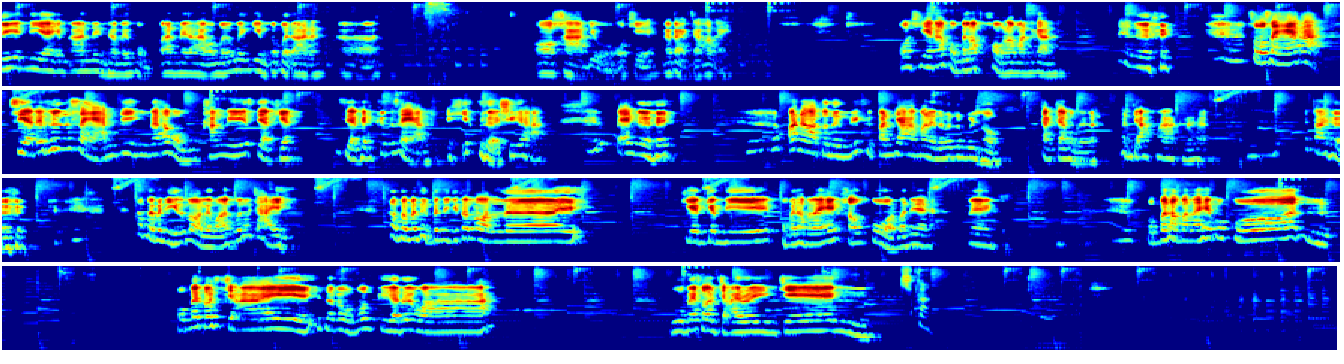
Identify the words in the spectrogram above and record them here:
ลีเดียเอ็มอาร์หนึ่งทำไมผมปั้นไม่ได้วะเมื่อเมื่อกี้ผมก็เปิดได้นะ เอ่อ ออขาดอยู่โอเค ไม่แปลกใจเท่าไหร่โอเคนะผมไปรับของรางวัลกันไม่เลยโซแซดอะเสียไปครึ่งแสนจริงนะครับผมครั้งนี้เสียเพชรเสียเพชรครึ่งแสนไอ้เหี้ยกูเหลือเชื่อแม่งเลยปั้นอาตัวหนึ่งนี่คือปั้นยากมากเลยนะท่านผู้ชมจากใจผมเลยนะปั้นยากมากนะฮะไม่ตายเหอะทำไมเป็นอย่างนี้ตลอดเลยวะไม่เข้าใจทำไมมันถึงเป็นอย่างนี้ตลอดเลย เกมเกมนี้ ผมไปทำอะไรให้เขาโกรธวะเนี่ยแม่งผมไปทำอะไรให้พวกคุณผมไม่เข้าใจทำไมผมต้องเกลือด้วยวะกูไม่เข้าใจเลยจริง期間ๆ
